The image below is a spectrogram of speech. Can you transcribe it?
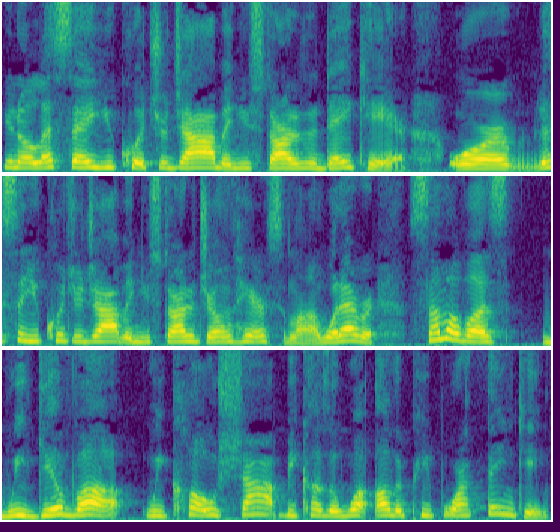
You know, let's say you quit your job and you started a daycare, or let's say you quit your job and you started your own hair salon, whatever. Some of us, we give up, we close shop because of what other people are thinking.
